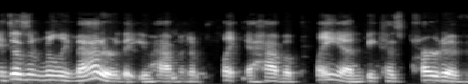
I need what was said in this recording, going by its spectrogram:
it doesn't really matter that you have a have a plan because part of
